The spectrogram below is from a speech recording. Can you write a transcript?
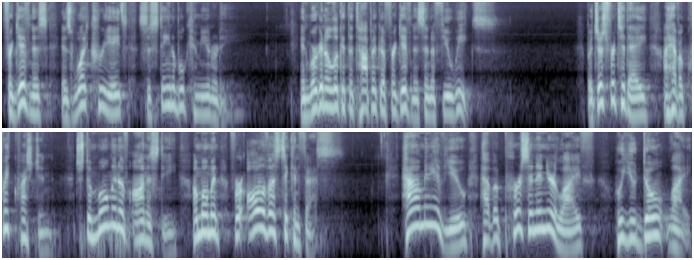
Forgiveness is what creates sustainable community. And we're going to look at the topic of forgiveness in a few weeks. But just for today, I have a quick question, just a moment of honesty, a moment for all of us to confess. How many of you have a person in your life who you don't like?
